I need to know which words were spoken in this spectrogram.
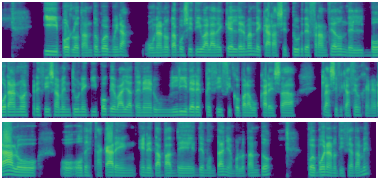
Y por lo tanto, pues mira, una nota positiva la de Kelderman de cara a ese Tour de Francia, donde el Bora no es precisamente un equipo que vaya a tener un líder específico para buscar esa clasificación general o, destacar en, etapas de, de montaña. Por lo tanto, pues buena noticia también.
